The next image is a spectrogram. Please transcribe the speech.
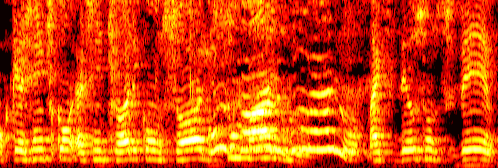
Porque a gente, a gente olha com os olhos Com os humanos. olhos humanos. Mas Deus nos vê,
